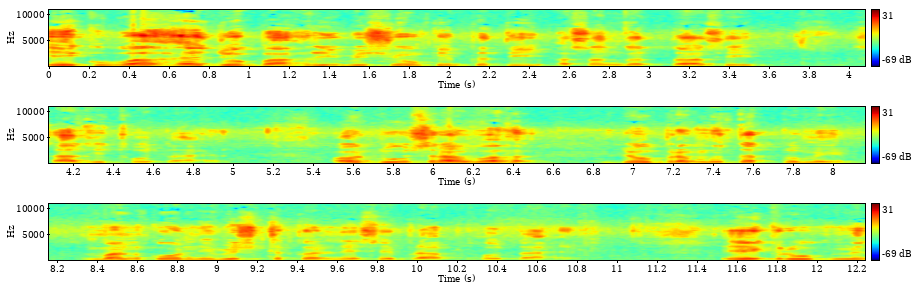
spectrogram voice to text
एक वह है जो बाहरी विषयों के प्रति असंगतता से साधित होता है, और दूसरा वह जो ब्रह्म तत्व में मन को निविष्ट करने से प्राप्त होता है। एक रूप में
